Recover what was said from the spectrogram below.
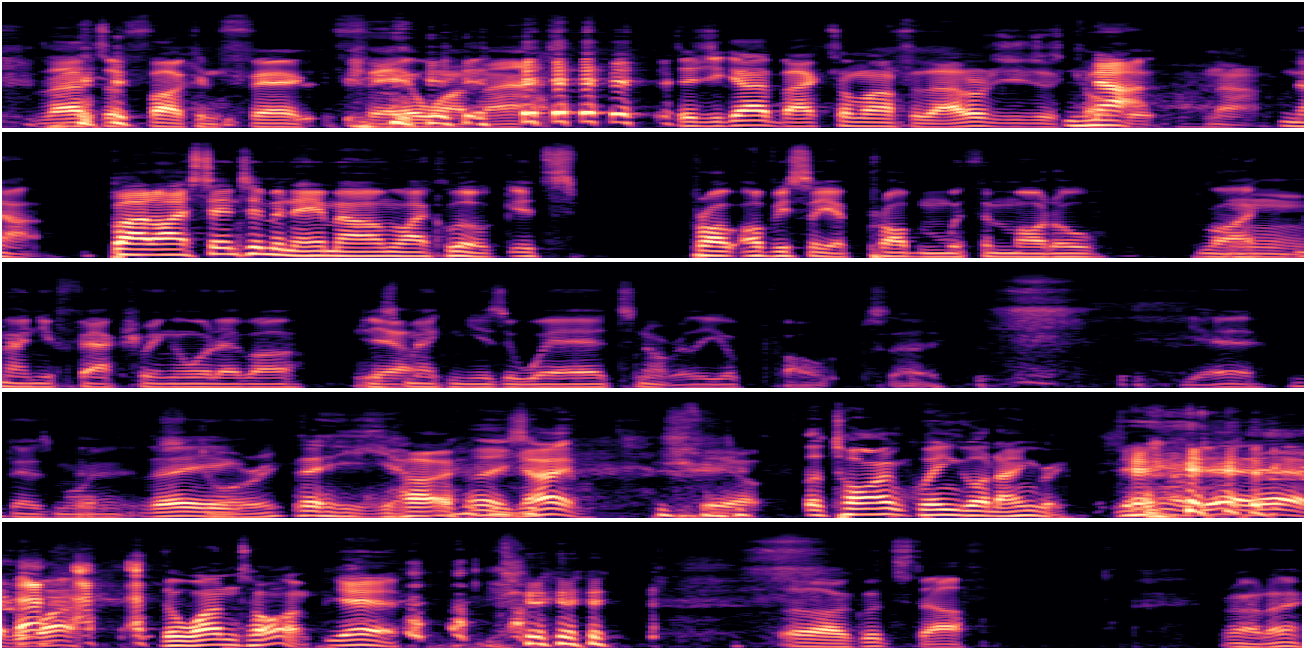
that's a fucking fair fair one. That. Did you go back to him after that, or did you just cop Nah. it? Nah. No, but I sent him an email. I'm like, look, it's pro- obviously a problem with the model, like manufacturing or whatever. Just Mm. Yeah. making you aware it's not really your fault. So, yeah, there's my There you, story. there you go. There you go. Yeah, The time Queen got angry. yeah, yeah. The one, the one time. Yeah, Oh, good stuff. righto.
